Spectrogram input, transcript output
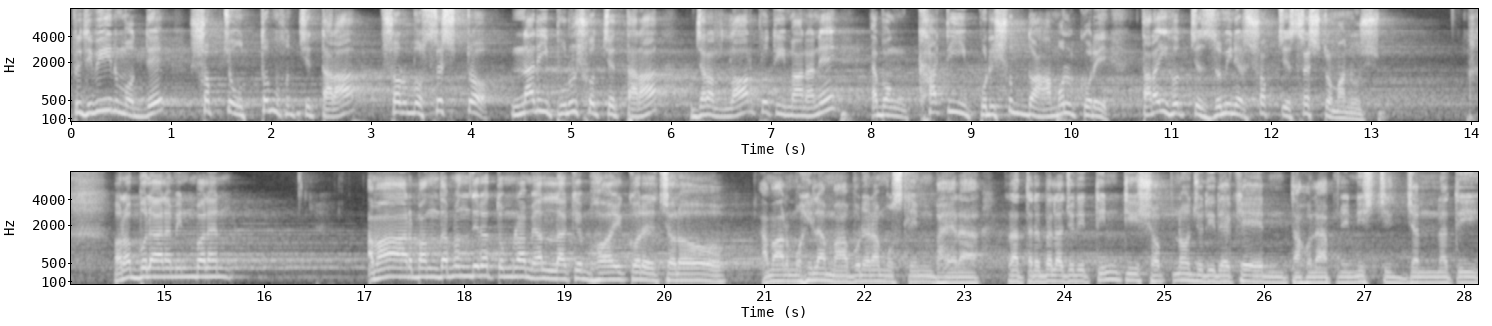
পৃথিবীর মধ্যে সবচেয়ে উত্তম হচ্ছে তারা, সর্বশ্রেষ্ঠ নারী পুরুষ হচ্ছে তারা যারা আল্লাহর প্রতি ইমান আনে এবং খাঁটি পরিশুদ্ধ আমল করে, তারাই হচ্ছে জমিনের সবচেয়ে শ্রেষ্ঠ মানুষ। রব্বুল আলমিন বলেন, আমার বান্দাবন্দিরা, তোমরা আমি আল্লাহকে ভয় করে চলো। আমার মহিলা মা বোনেরা, মুসলিম ভাইয়েরা, রাতের বেলা যদি তিনটি স্বপ্ন যদি দেখেন, তাহলে আপনি নিশ্চিত জান্নাতি।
